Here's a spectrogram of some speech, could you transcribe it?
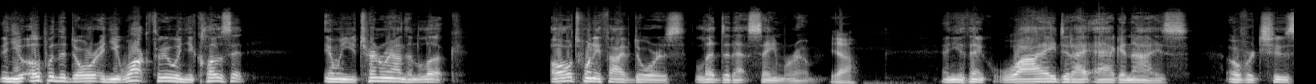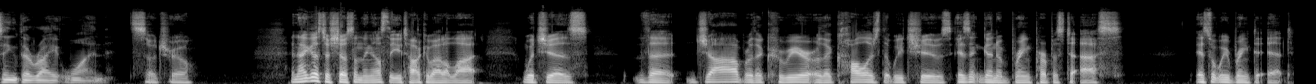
and you open the door and you walk through and you close it. And when you turn around and look all 25 doors led to that same room. Yeah. And you think, why did I agonize over choosing the right one? So true. And that goes to show something else that you talk about a lot, which is the job or the career or the college that we choose isn't going to bring purpose to us. It's what we bring to it.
